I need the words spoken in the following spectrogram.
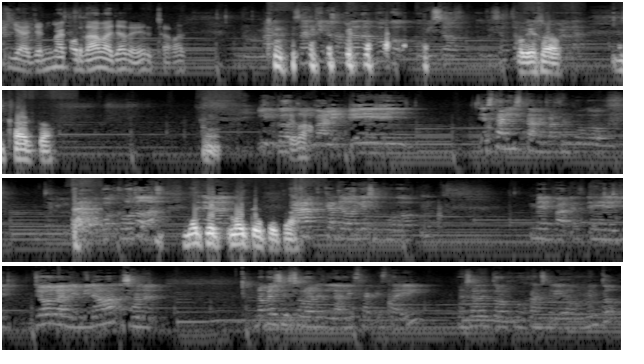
Hostia, yo ni me acordaba ya de él, chaval. normal. ¿Sabes quién no se acuerda tampoco? Ubisoft. Ubisoft, exacto. Y vale. Eh, esta lista me parece un poco. Como, todas. Muy, muy típica. Cada categoría es un poco. Me parece, eh, yo la eliminaba, o sea, no pensé solo en la lista que está ahí, pensad en todos los juegos que han salido de momento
